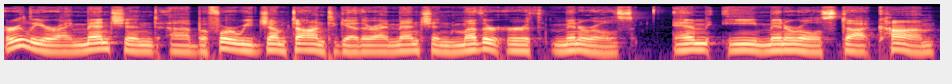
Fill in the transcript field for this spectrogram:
earlier I mentioned uh, before we jumped on together, I mentioned Mother Earth Minerals, meminerals.com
